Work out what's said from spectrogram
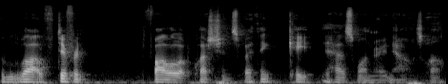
lot of different follow up questions, but I think Kate has one right now as well.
